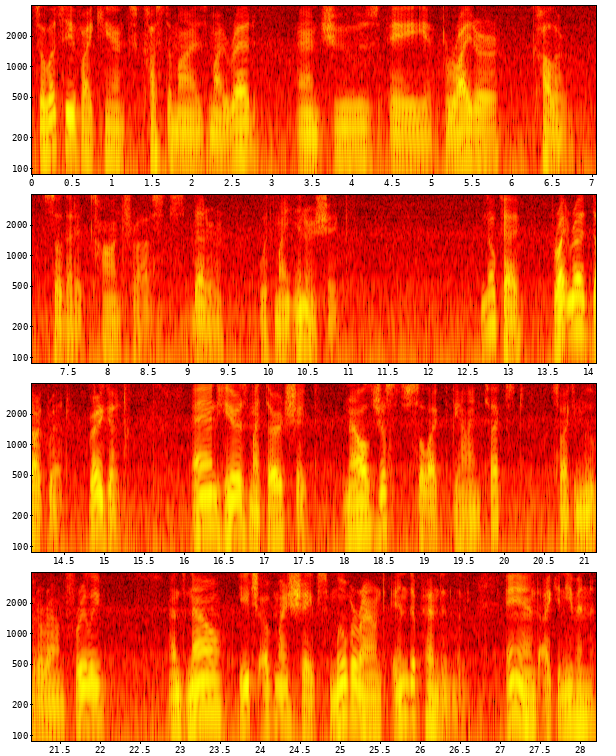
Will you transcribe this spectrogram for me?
so let's see if I can't customize my red and choose a brighter color so that it contrasts better with my inner shape. Okay, bright red, dark red. Very good. And here's my third shape. Now I'll just select behind text so I can move it around freely. And now each of my shapes move around independently. And I can even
